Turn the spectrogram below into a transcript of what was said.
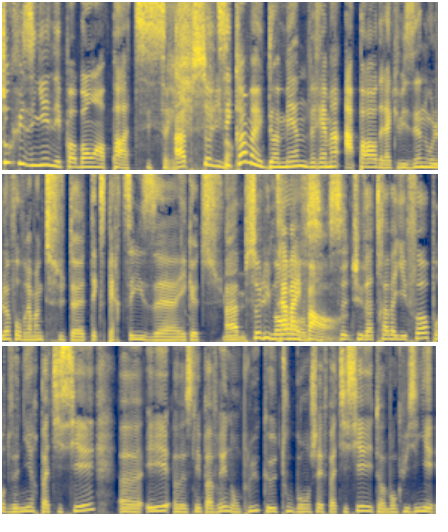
tout cuisinier n'est pas bon en pâtisserie. Absolument. C'est comme un domaine vraiment à part de la cuisine où là, il faut vraiment que tu te- t'expertises euh, et que tu Absolument. travailles fort. Tu vas travailler fort pour devenir pâtissier euh, et euh, ce n'est pas vrai non plus que tout bon chef pâtissier est un bon cuisinier.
